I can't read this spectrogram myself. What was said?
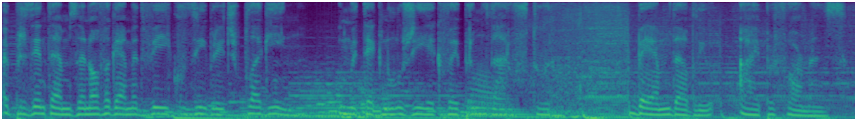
Apresentamos a nova gama de veículos híbridos plug-in. Uma tecnologia que veio para mudar o futuro. BMW iPerformance.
